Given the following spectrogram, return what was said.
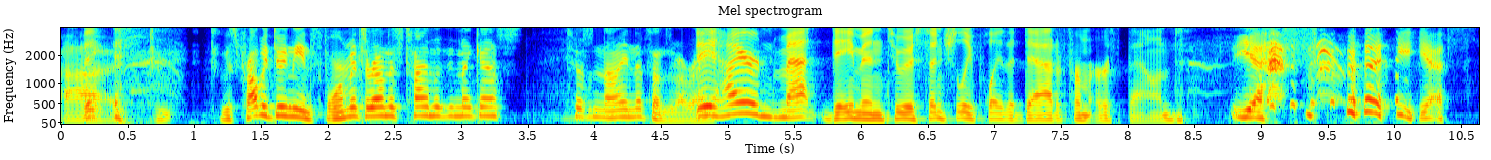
uh, who, who was probably doing The Informant around this time, would be my guess. 2009, that sounds about right. They hired Matt Damon to essentially play the dad from Earthbound. Yes. yes.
